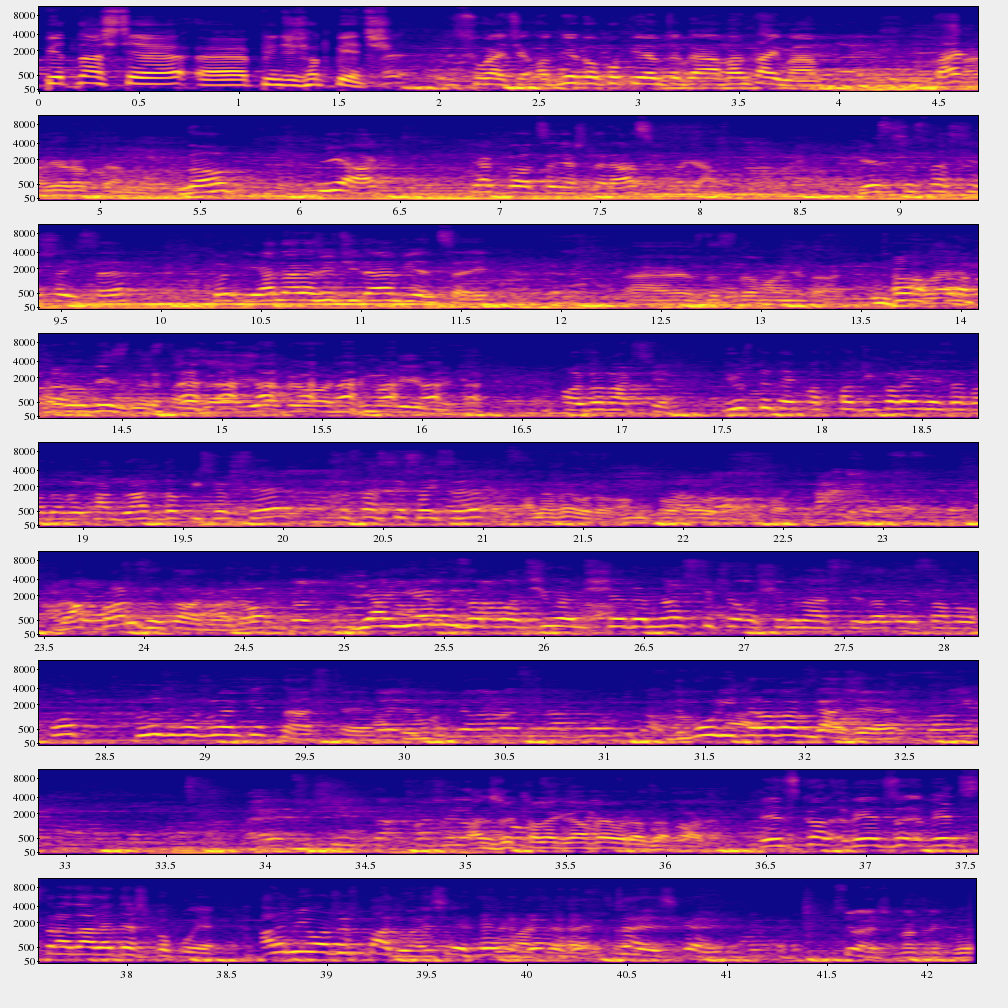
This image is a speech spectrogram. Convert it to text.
15,55. Słuchajcie, od niego kupiłem tego Avantime'a, tak? Prawie rok temu. No i jak? Jak go oceniasz teraz? Ja. Jest 16600, to ja na razie ci dałem więcej. E, zdecydowanie tak. Ale to był biznes, także ile było, nie mówimy. O, zobaczcie, już tutaj podchodzi kolejny zawodowy handlarz, dopiszesz się? 16600? Ale w euro, on to w euro zapłaci. No, bardzo tanio, no. Ja jemu zapłaciłem 17 czy 18 za ten samochód, plus włożyłem 15. Dwulitrowa w gazie. Także kolega w euro zapłaci. Więc, więc, więc Stradale też kupuję. Ale miło, że wpadłeś. Cześć, hej. Cześć Patryku.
